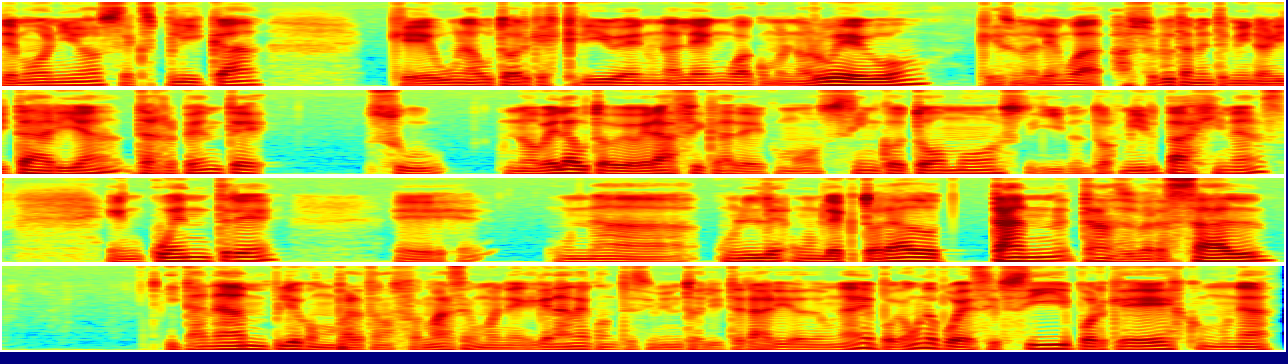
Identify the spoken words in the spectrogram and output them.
demonios se explica que un autor que escribe en una lengua como el noruego, que es una lengua absolutamente minoritaria, de repente su novela autobiográfica de como cinco tomos y dos mil páginas encuentre eh, un, lectorado tan transversal y tan amplio como para transformarse como en el gran acontecimiento literario de una época. Uno puede decir sí, porque es como una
